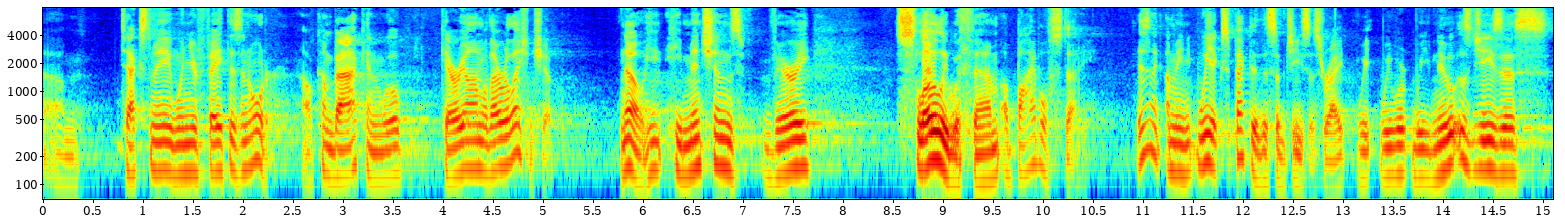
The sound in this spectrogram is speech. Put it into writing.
Um, text me when your faith is in order. I'll come back and we'll carry on with our relationship. No, he, he mentions very slowly with them a Bible study. Isn't it? I mean, we expected this of Jesus, right? We, we, were, we knew it was Jesus.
